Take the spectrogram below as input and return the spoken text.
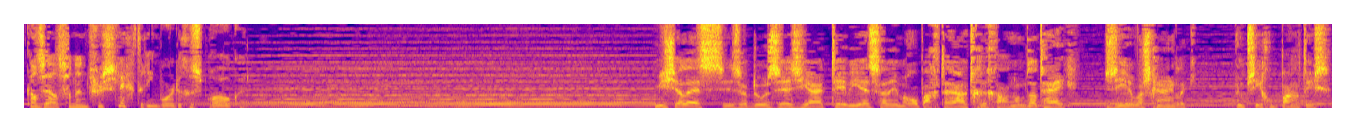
kan zelfs van een verslechtering worden gesproken. Michel S. is er door zes jaar TBS alleen maar op achteruit gegaan, omdat hij zeer waarschijnlijk een psychopaat is.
